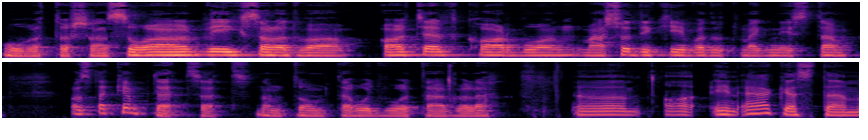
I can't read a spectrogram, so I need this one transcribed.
óvatosan. Szóval végigszaladva Altered Carbon második évadot megnéztem, az nekem tetszett. Nem tudom, te hogy voltál vele. Én elkezdtem,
